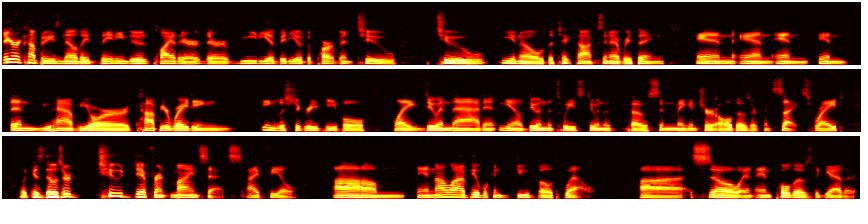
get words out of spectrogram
bigger companies know they, they need to apply their their media video department to to you know the tiktoks and everything and and and and then you have your copywriting english degree people like doing that and you know doing the tweets doing the posts and making sure all those are concise right because those are two different mindsets i feel um, and not a lot of people can do both well. Uh, so and, and pull those together.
